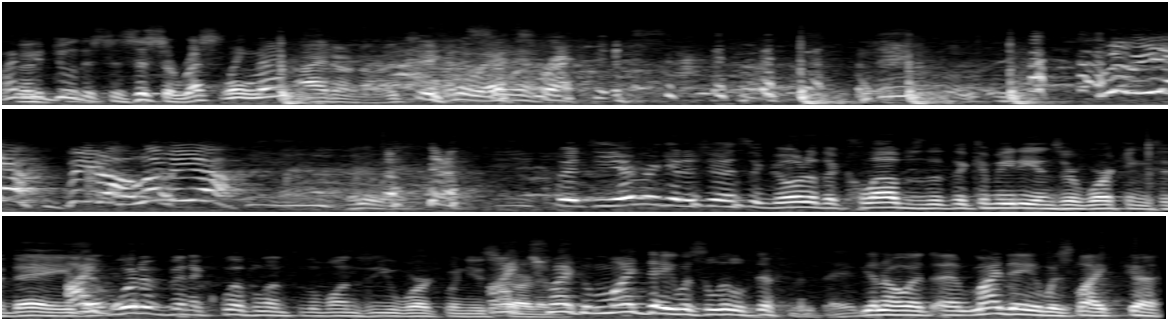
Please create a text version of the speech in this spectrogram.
Why do you do this? Is this a wrestling match? I don't know. It's, it's, Anyway, that's right. Let me out, Vito, let me out. Anyway. But do you ever get a chance to go to the clubs that the comedians are working today I- that would have been equivalent to the ones that you worked when you started? I tried to. My day was a little different, Dave. You know, it, uh, my day was like uh,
